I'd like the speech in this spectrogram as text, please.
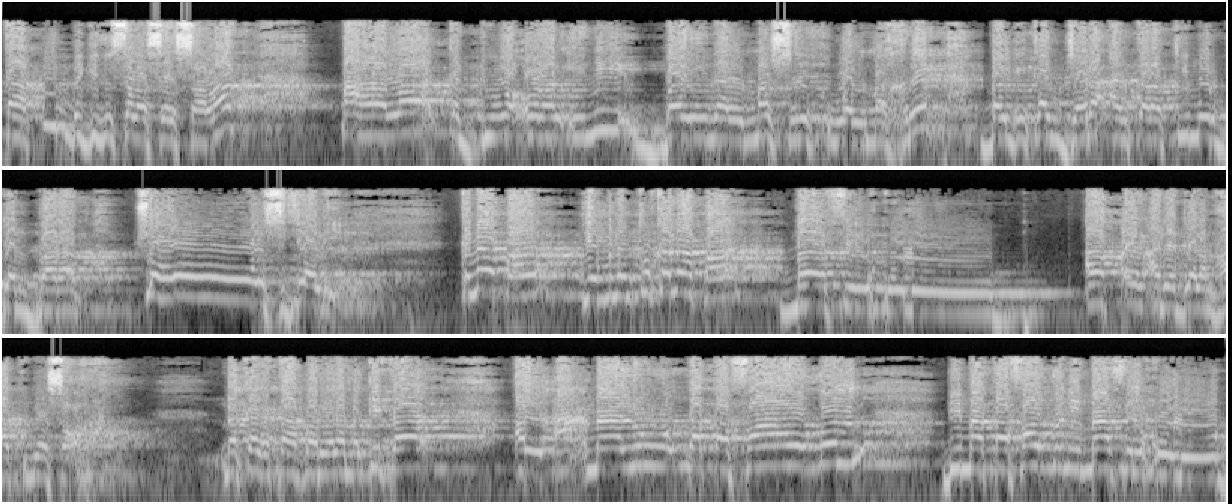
tapi begitu selesai sholat, pahala kedua orang ini bainal masyriq wal maghrib bagikan jarak antara timur dan barat jauh sekali. Kenapa? Yang menentukan apa? Mafil qulub apa yang ada dalam hatinya seorang maka kata para ulama kita al a'malu tatafadul bima tafaduli ma fil qulub.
